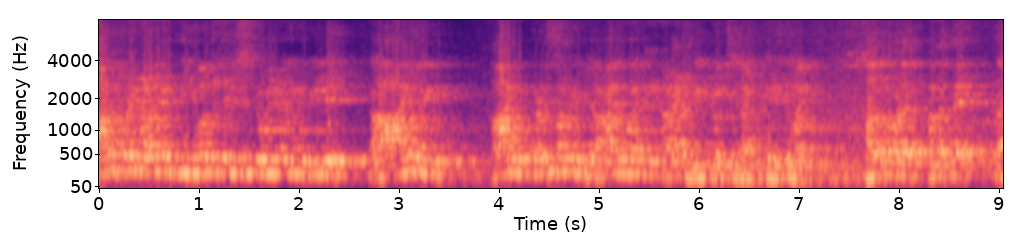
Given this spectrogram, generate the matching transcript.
ആലപ്പുഴ കളക്ടർക്ക് ഇരുപത്തഞ്ച് ലക്ഷം രൂപയുടെ ബില്ല് ആലുവയിൽ ആലു ഒരു സമയമില്ല ആലുവയിൽ കടയുടെ ബില്ല് വെച്ച് എഴുതി അത് നമ്മുടെ അന്നത്തെ ആ,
